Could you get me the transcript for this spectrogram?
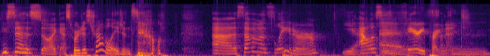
he says, "So I guess we're just travel agents now." Uh, seven months later, Yeah. Alice is very pregnant. fucking-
